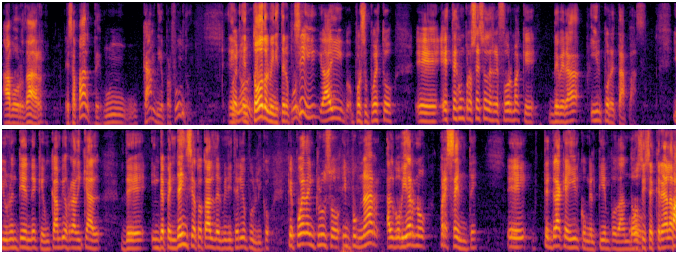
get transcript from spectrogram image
abordar esa parte, un cambio profundo en, todo el Ministerio Público. Sí, hay, por supuesto, eh, este es un proceso de reforma que deberá ir por etapas. Y uno entiende que un cambio radical de independencia total del Ministerio Público que pueda incluso impugnar al gobierno presente, eh, tendrá que ir con el tiempo dando. O si se crea la,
